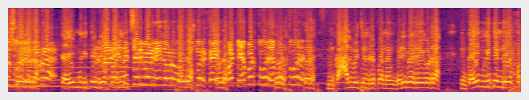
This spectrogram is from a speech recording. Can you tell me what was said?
ತಗೋರಿ. ಗೌಡ್ರ, ನಿಮ್ ಕಾಲ್ ಬೀಳ್ತೀನ್ರಿಪ್ಪ ನಂಗೆ ಬಡಿಬೇಡ್ರಿ ಗೌಡ್ರ. ನಿಮ್ ಕೈ ಮುಗಿತೀನ್ರಿಪ್ಪ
